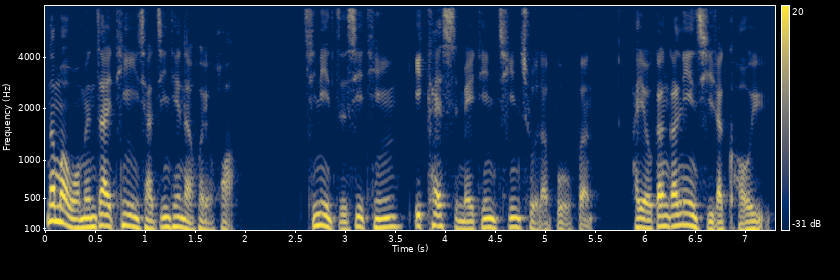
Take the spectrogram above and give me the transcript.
那么我们再听一下今天的绘画，请你仔细听一开始没听清楚的部分，还有刚刚练习的口语。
